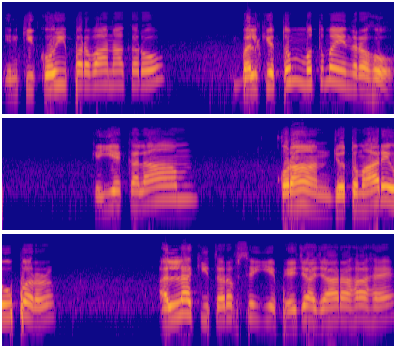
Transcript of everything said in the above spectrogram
ان کی کوئی پرواہ نہ کرو، بلکہ تم مطمئن رہو۔ کہ یہ کلام قرآن جو تمہارے اوپر اللہ کی طرف سے یہ بھیجا جا رہا ہے،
